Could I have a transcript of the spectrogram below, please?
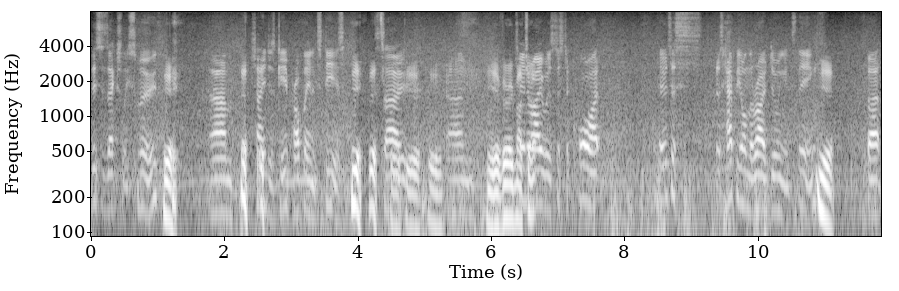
This is actually smooth. Yeah. Um, changes gear properly and it steers. Yeah. That's So, good. Yeah. Yeah. Um, Yeah. Very much. Tenere up- was just a quiet. It was just was happy on the road doing its thing. Yeah. But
